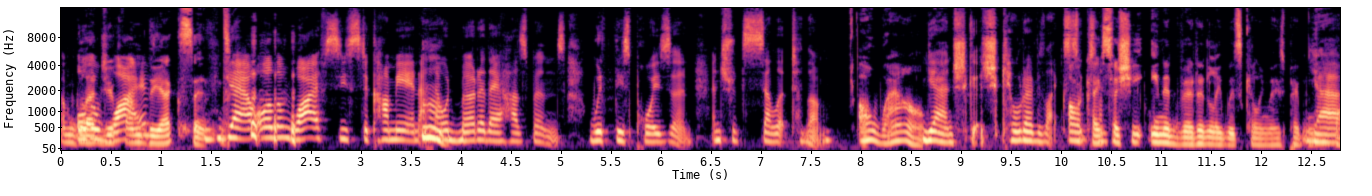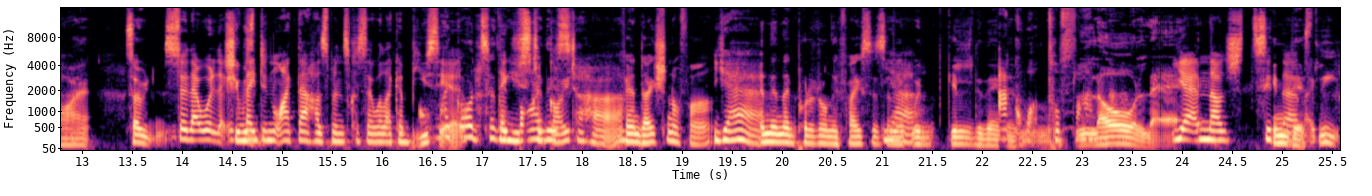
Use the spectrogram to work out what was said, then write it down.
I'm all glad the you wives, found the accent. Yeah, all the wives used to come in and they would murder their husbands with this poison and should sell it to them. Oh wow. Yeah, and she she killed over like six Okay, so she inadvertently was killing these people. Yeah. By. So So they if She was- they didn't like their husbands because they were like abusive. Oh my god! So they used to go to her. foundation off her. Yeah. and then they'd put it on their faces, and Yeah. it would kill them Aqua slowly. yeah, and they'll just sit In there their like, sleep.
